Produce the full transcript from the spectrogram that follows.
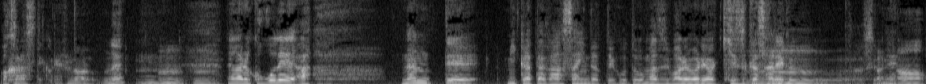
分からせてくれる。なるほどね。うんうん、うん。だからここで、あ、なんて見方が浅いんだっていうことをまず我々は気づかされるんですよね。な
